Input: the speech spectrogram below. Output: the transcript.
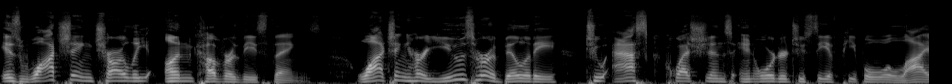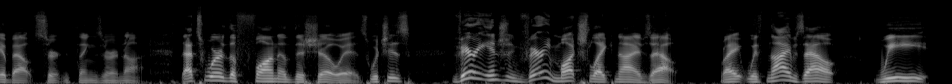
is watching Charlie uncover these things, watching her use her ability to ask questions in order to see if people will lie about certain things or not. That's where the fun of the show is, which is very interesting, very much like Knives Out, right? With Knives Out, we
